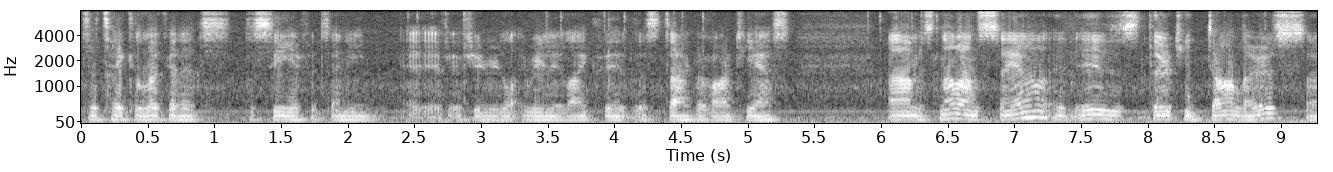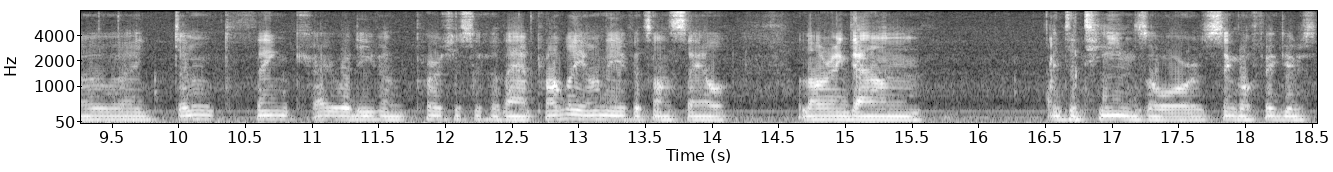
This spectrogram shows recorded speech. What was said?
to take a look at it to see if it's any if, if you re really like the, this type of RTS. Um, it's not on sale. It is thirty dollars, so I don't think I would even purchase it for that. Probably only if it's on sale, lowering down into teens or single figures.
